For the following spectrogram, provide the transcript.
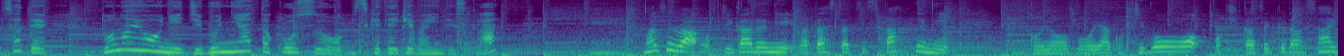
さてどのように自分に合ったコースを見つけていけばいいんですか、えー、まずはお気軽に私たちスタッフにご要望やご希望をお聞かせください。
